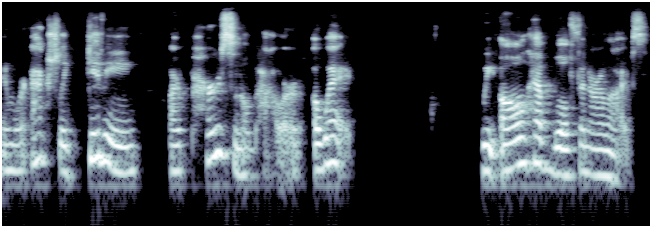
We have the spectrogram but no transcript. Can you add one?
And we're actually giving our personal power away. We all have wolf in our lives.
